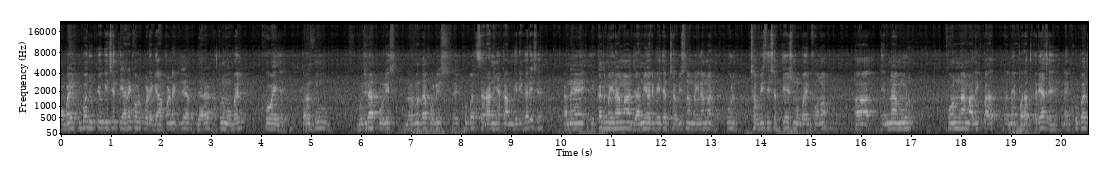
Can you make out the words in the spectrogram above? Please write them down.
મોબાઈલ ખૂબ જ ઉપયોગી છે. ત્યારે ખબર પડે કે આપણને જે, જ્યારે આપણો મોબાઈલ ખોવાઈ જાય. પરંતુ ગુજરાત પોલીસ, નર્મદા પોલીસે ખૂબ જ સરાહનીય કામગીરી કરી છે અને એક જ મહિનામાં, જાન્યુઆરી બે હજાર છવ્વીસના મહિનામાં કુલ છવ્વીસથી સત્યાવીસ મોબાઈલ ફોનો એમના મૂળ ફોનના માલિક અને પરત કર્યા છે ને ખૂબ જ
